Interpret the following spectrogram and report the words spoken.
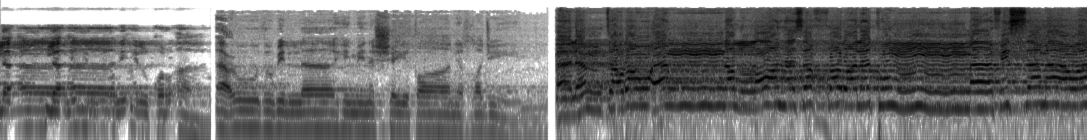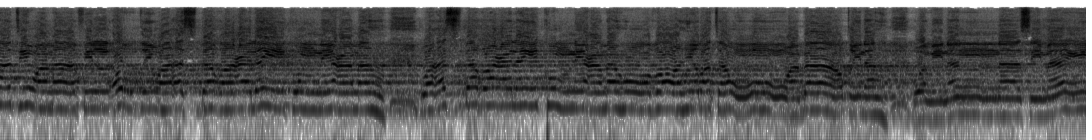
لآن القرآن. أ ع و ذ ب ا ل ل ه من ا ل ش ي ط ا ن ا ل ج ي م ألم تروا أن الله سخر لكم ما في السماوات وما في الأرض وأسبغ عليكم نعمه وأسبغ عليكم نعمه ظاهرة وباطنة ومن الناس من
